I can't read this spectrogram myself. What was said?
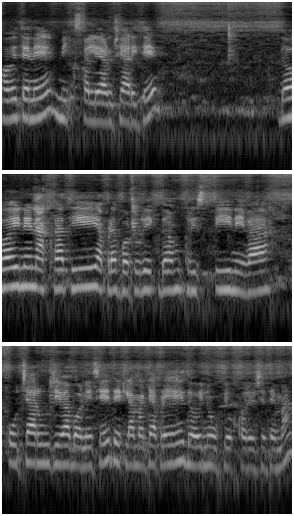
હવે તેને મિક્સ કરી લેવાનું છે આ રીતે. દહીંને નાખવાથી આપણા ભટુરે એકદમ ક્રિસ્પી ને એવા પોચારું જેવા બને છે, તેટલા માટે આપણે દહીંનો ઉપયોગ કર્યો છે તેમાં.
